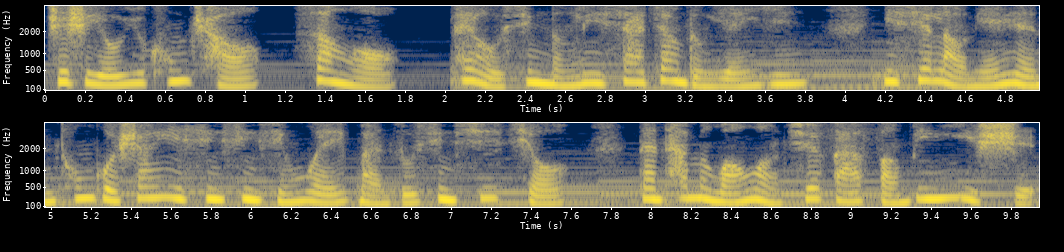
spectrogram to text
这是由于空巢、丧偶、配偶性能力下降等原因。一些老年人通过商业性性行为满足性需求，但他们往往缺乏防病意识，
